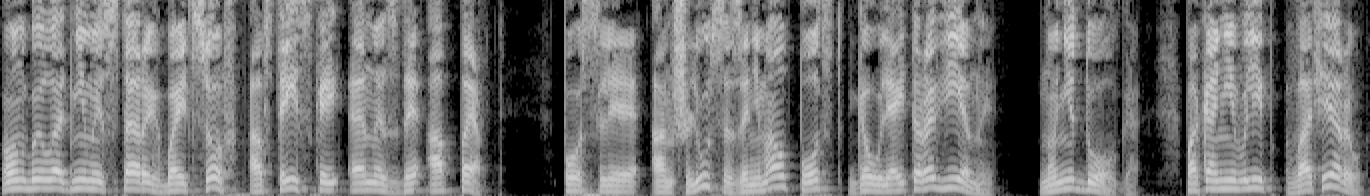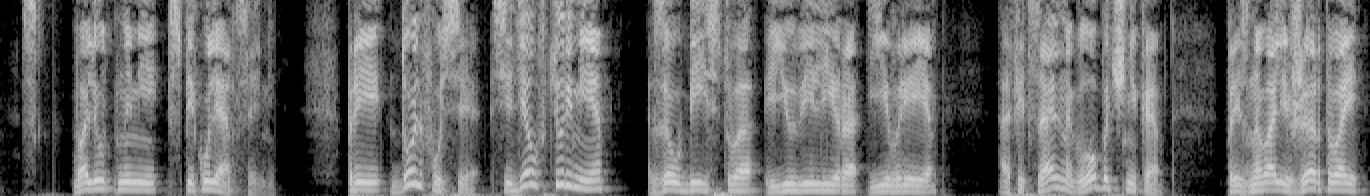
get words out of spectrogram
Он был одним из старых бойцов австрийской НСДАП. После аншлюса занимал пост гауляйтера Вены, но недолго, пока не влип в аферу с валютными спекуляциями. При Дольфусе сидел в тюрьме за убийство ювелира-еврея. Официально Глобочника признавали жертвой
